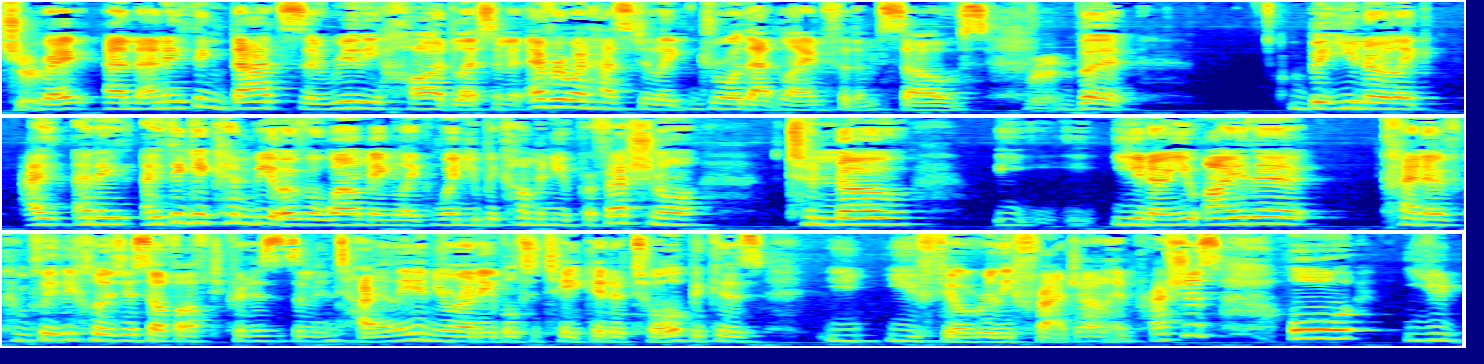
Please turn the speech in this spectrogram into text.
Sure. right? And and i think that's a really hard lesson. And everyone has to like draw that line for themselves. Right. but but you know like i and I, I think it can be overwhelming like when you become a new professional to know you know you either kind of completely close yourself off to criticism entirely and you're unable to take it at all because you, you feel really fragile and precious or you,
